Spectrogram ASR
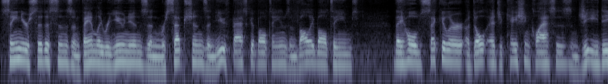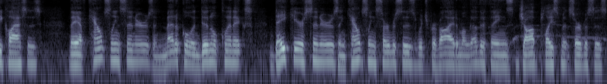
senior citizens and family reunions and receptions and youth basketball teams and volleyball teams. They hold secular adult education classes and GED classes. They have counseling centers and medical and dental clinics, daycare centers and counseling services, which provide, among other things, job placement services.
